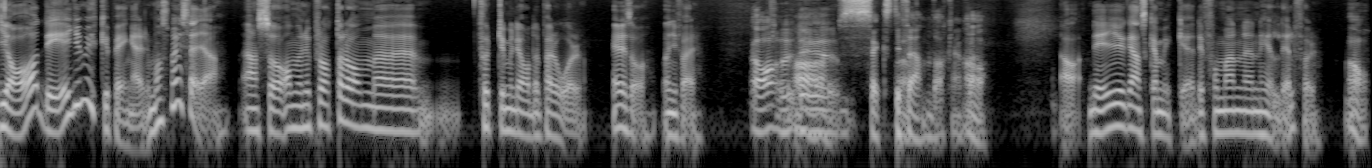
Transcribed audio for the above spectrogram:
Ja, det är ju mycket pengar, det måste man ju säga. Alltså om vi nu pratar om eh, 40 miljarder per år, är det så ungefär? Ja, det, Ja, 65 då kanske. ja, Ja, det är ju ganska mycket. Det får man en hel del för. ja.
